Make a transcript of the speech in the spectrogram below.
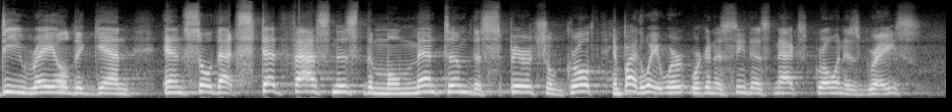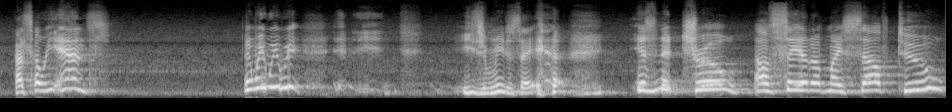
derailed again. And so that steadfastness, the momentum, the spiritual growth, and by the way, we're, we're going to see this next grow in His grace. That's how He ends. And we, we, we, easy for me to say, isn't it true? I'll say it of myself too,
